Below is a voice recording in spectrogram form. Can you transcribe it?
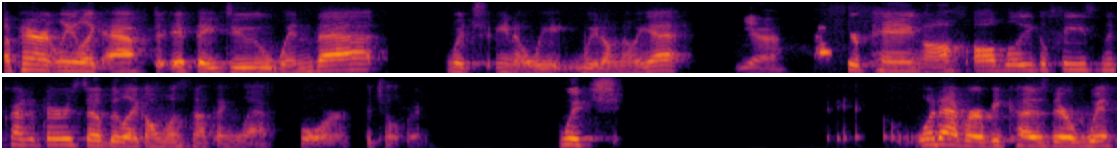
Apparently, like after if they do win that, which you know we we don't know yet, Yeah. after paying off all the legal fees and the creditors, there'll be like almost nothing left for the children. Which whatever, because they're with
